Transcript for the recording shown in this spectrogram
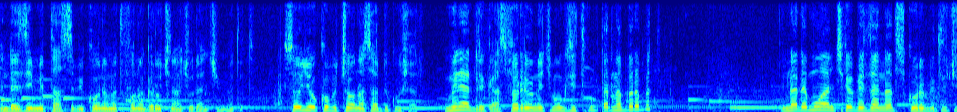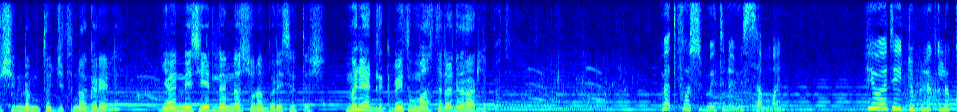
እንደዚህ የምታስቢ ከሆነ መጥፎ ነገሮች ናቸው ወደ አንቺ የሚመጡት። ሰውየው እኮ ብቻውን አሳድጎሻል። ምን ያድርግ? አስፈሪ የሆነች ሞግዚት መቅጠር ነበረበት? እና ደግሞ አንቺ ከገዛ እናትሽ ጎረቤቶችሽ እንደምትወጂ ትናገር የለ ያኔ ሲሄድ ለእነሱ ነበር የሰጠሽ። ምን ያድርግ? ቤቱን ማስተዳደር አለበት። መጥፎ ስሜት ነው የሚሰማኝ። ህይወቴ ድብልቅልቁ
